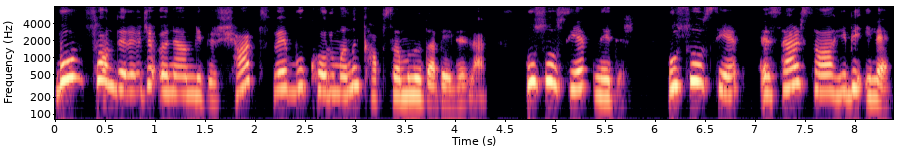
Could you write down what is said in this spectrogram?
Bu son derece önemli bir şart ve bu korumanın kapsamını da belirler. Hususiyet nedir? Hususiyet eser sahibi ile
